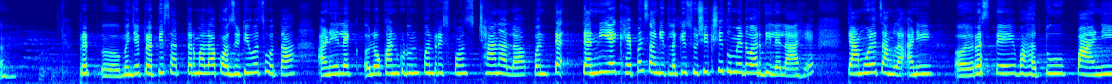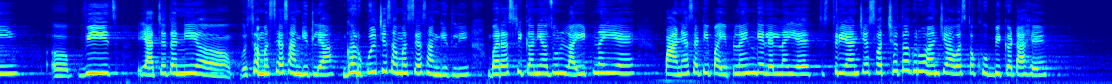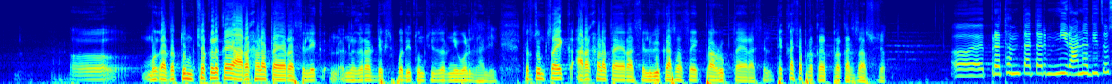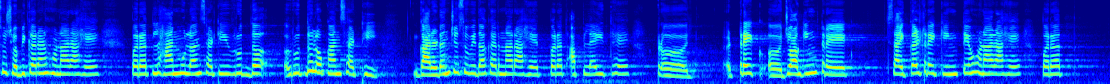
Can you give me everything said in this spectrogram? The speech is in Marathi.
प्रत म्हणजे प्रतिसाद तर मला पॉझिटिव्हच होता आणि लाईक लोकांकडून पण रिस्पॉन्स छान आला. पण त्या त्यांनी एक हे पण सांगितलं की सुशिक्षित उमेदवार दिलेला आहे त्यामुळे चांगला. आणि रस्ते वाहतूक पाणी वीज याच्या त्यांनी समस्या सांगितल्या घरकुलची समस्या सांगितली. बऱ्याच ठिकाणी अजून लाइट नाही आहे पाण्यासाठी पाईपलाईन गेलेलं नाही आहे स्त्रियांच्या स्वच्छतागृहांची अवस्था खूप बिकट आहे. मग आता तुमच्याकडे काय आराखडा तयार असेल? एक नगराध्यक्षपदी तुमची जर निवड झाली तर तुमचा एक आराखडा तयार असेल विकासाचं एक प्रारूप तयार असेल ते कशा प्रकार प्रकारचं असू शकतं? प्रथमतः तर नीरा नदीचं सुशोभीकरण होणार आहे. परत लहान मुलांसाठी वृद्ध वृद्ध लोकांसाठी गार्डनची सुविधा करणार आहेत. परत आपल्या इथे ट्र- track jogging track cycle trekking ते होणार आहे. परत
